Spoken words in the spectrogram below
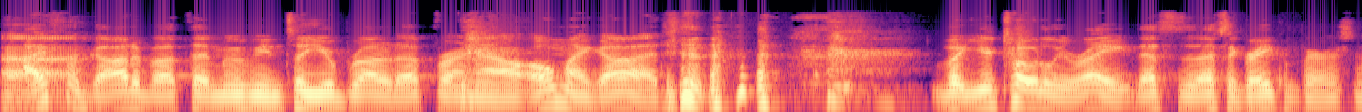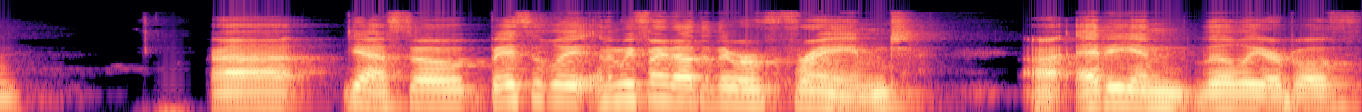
I forgot about that movie until you brought it up right now. Oh my god! but you're totally right. That's that's a great comparison. Uh, yeah, so basically, and then we find out that they were framed. Uh, Eddie and Lily are both,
